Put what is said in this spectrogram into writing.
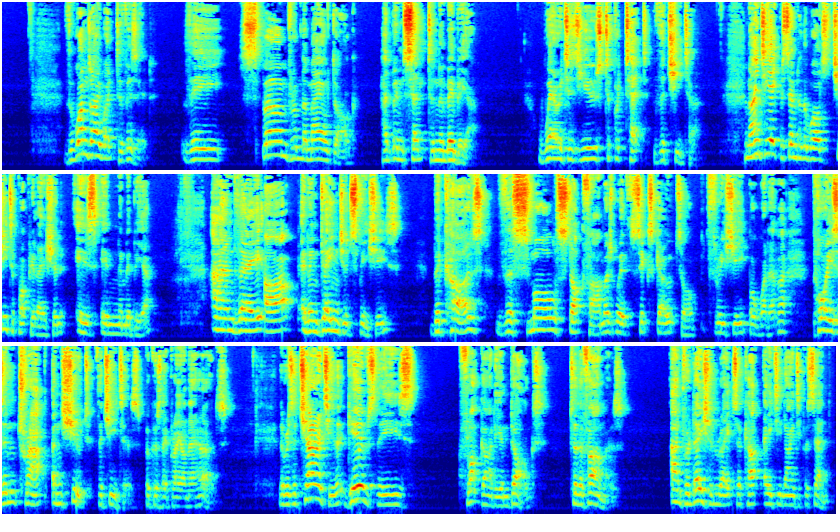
the ones I went to visit, the sperm from the male dog had been sent to Namibia, where it is used to protect the cheetah. 98% of the world's cheetah population is in Namibia, and they are an endangered species because the small stock farmers with six goats or three sheep or whatever poison, trap, and shoot the cheetahs because they prey on their herds. There is a charity that gives these flock guardian dogs to the farmers, and predation rates are cut 80 90%.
